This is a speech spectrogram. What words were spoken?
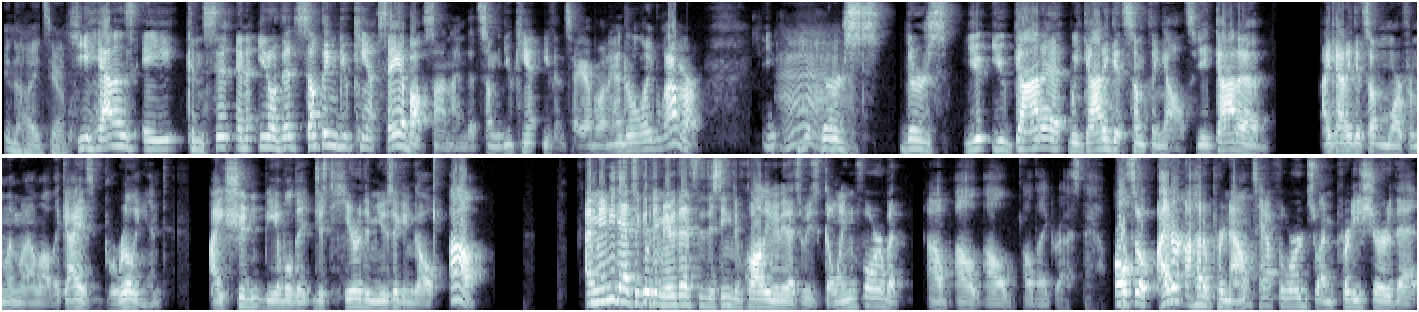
In the Heights, yeah. He has a consist, and you know that's something you can't say about Sondheim. That's something you can't even say about Andrew Lloyd Webber. You- Mm. There's there's you you gotta we gotta get something else. You gotta I gotta get something more from Lin Manuel. The guy is brilliant. I shouldn't be able to just hear the music and go, oh. And maybe that's a good thing. Maybe that's the distinctive quality. Maybe that's what he's going for. But I'll I'll I'll I'll digress. Also, I don't know how to pronounce half the words, so I'm pretty sure that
